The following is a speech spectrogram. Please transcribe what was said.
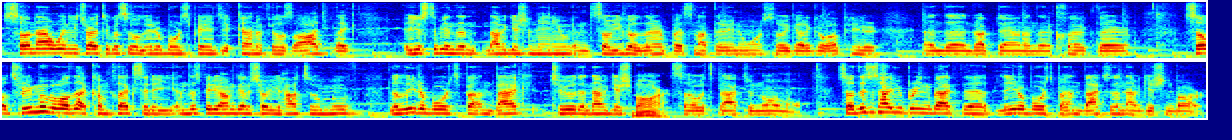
So now when you try to go to the leaderboards page it kind of feels odd like it used to be in the navigation menu and so you go there but it's not there anymore so you gotta go up here and then drop down and then click there so to remove all that complexity in this video I'm gonna show you how to move the leaderboards button back to the navigation bar. So it's back to normal. So this is how you bring back the leaderboards button back to the navigation bar.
